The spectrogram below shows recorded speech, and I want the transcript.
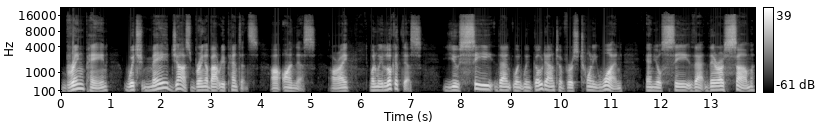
bring pain, which may just bring about repentance uh, on this. All right. When we look at this, you see then when we go down to verse 21, and you'll see that there are some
